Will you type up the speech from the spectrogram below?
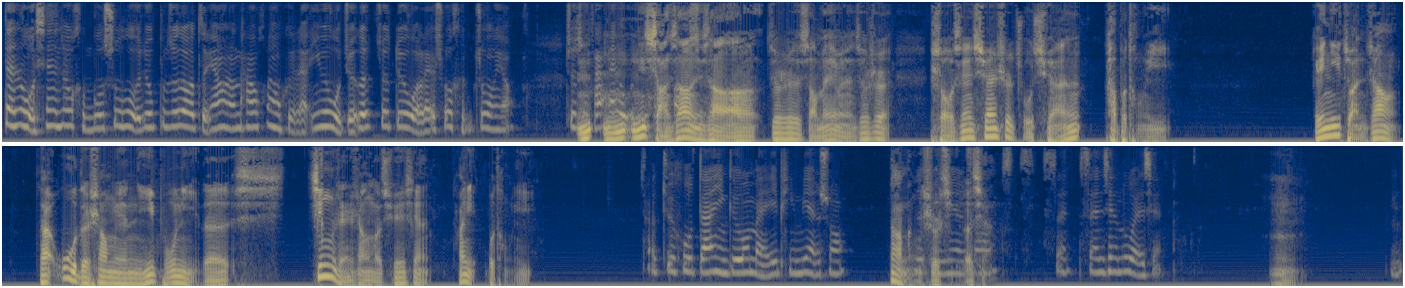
但是我现在就很不舒服，我就不知道怎样让他换回来，因为我觉得这对我来说很重要。这是他爱我。你想象一下啊，就是小妹妹，就是首先宣誓主权，他不同意，给你转账，在物质上面弥补你的精神上的缺陷，他也不同意。他最后答应给我买一瓶面霜，那能是几个钱？三三千多块钱，嗯，嗯，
